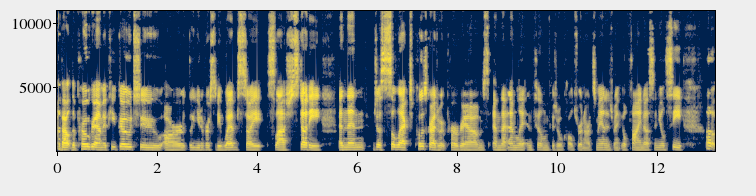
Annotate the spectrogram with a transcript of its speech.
about the program, if you go to our the university website slash study and then just select postgraduate programs and the MLitt in Film, Visual Culture, and Arts Management, you'll find us and you'll see uh,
